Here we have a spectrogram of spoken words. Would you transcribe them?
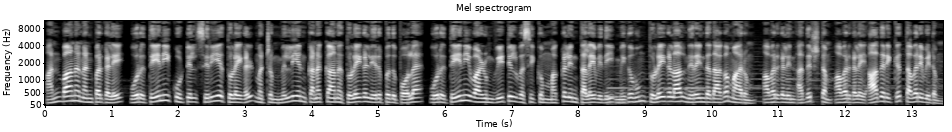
அன்பான நண்பர்களே ஒரு தேனீ கூட்டில் சிறிய துளைகள் மற்றும் மில்லியன் கணக்கான துளைகள் இருப்பது போல ஒரு தேனீ வாழும் வீட்டில் வசிக்கும் மக்களின் தலைவிதி மிகவும் துளைகளால் நிறைந்ததாக மாறும். அவர்களின் அதிர்ஷ்டம் அவர்களை ஆதரிக்க தவறிவிடும்.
